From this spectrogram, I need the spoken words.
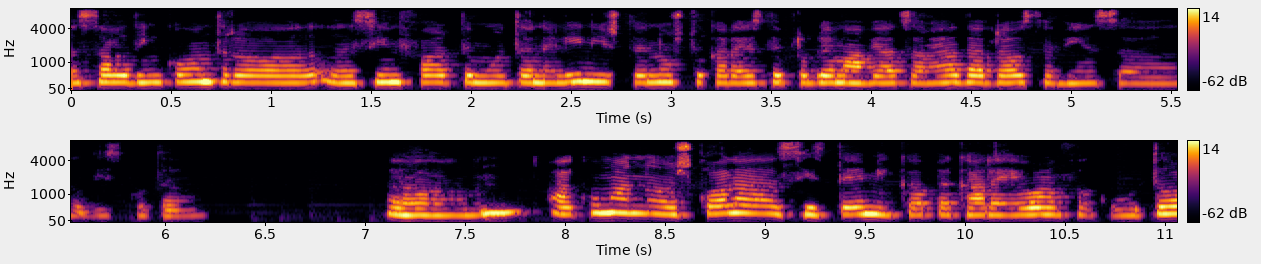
sau din contră simt foarte multă neliniște, nu știu care este problema în viața mea, dar vreau să vin să discutăm. Acum, în școala sistemică pe care eu am făcut-o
